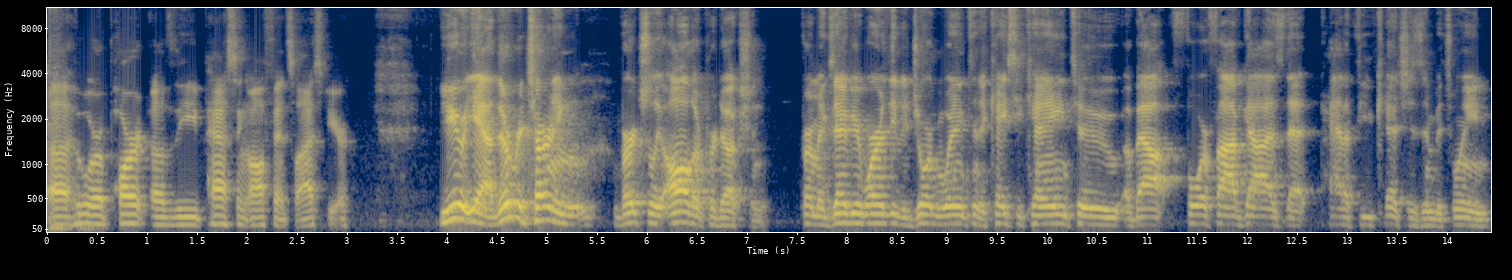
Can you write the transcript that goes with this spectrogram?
uh, who are a part of the passing offense last year. You, yeah, they're returning virtually all their production from Xavier Worthy to Jordan Whittington to Casey Cain to about four or five guys that had a few catches in between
